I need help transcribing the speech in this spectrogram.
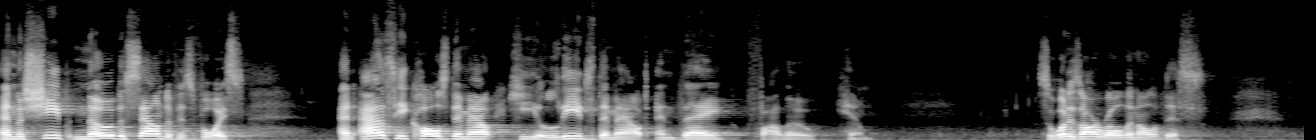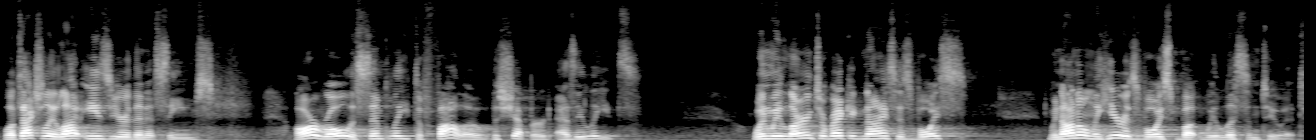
And the sheep know the sound of his voice. And as he calls them out, he leads them out, and they follow him. So, what is our role in all of this? Well, it's actually a lot easier than it seems. Our role is simply to follow the shepherd as he leads. When we learn to recognize his voice, we not only hear his voice, but we listen to it.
